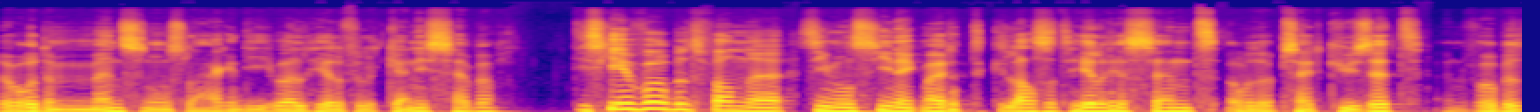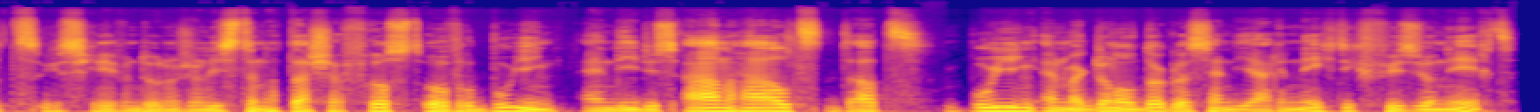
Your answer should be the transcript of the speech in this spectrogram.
Er worden mensen ontslagen die wel heel veel kennis hebben. Het is geen voorbeeld van uh, Simon Sinek, maar ik las het heel recent op de website QZ. Een voorbeeld geschreven door een journaliste Natasha Frost over Boeing. En die dus aanhaalt dat Boeing en McDonnell Douglas in de jaren 90 fusioneert.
